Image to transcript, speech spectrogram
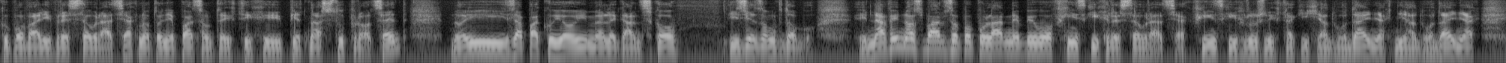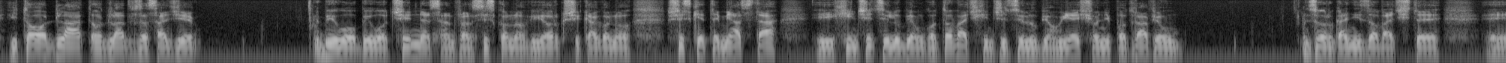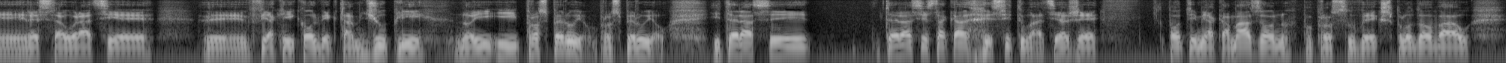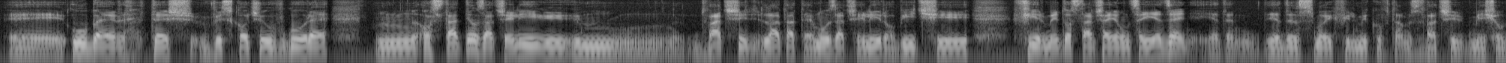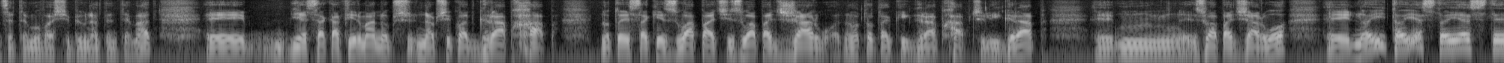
kupowali w restauracjach, no to nie płacą tych, tych 15%, no i zapakują im elegancko i zjedzą w domu. Na wynos bardzo popularne było w chińskich restauracjach, w chińskich różnych takich jadłodajniach, niejadłodajniach i to od lat, od lat w zasadzie było, było czynne, San Francisco, Nowy Jork, Chicago, no wszystkie te miasta Chińczycy lubią gotować, Chińczycy lubią jeść, oni potrafią zorganizować te y, restauracje y, w jakiejkolwiek tam dziupli, no i, i prosperują, prosperują. I teraz, y, teraz jest taka sytuacja, że po tym jak Amazon po prostu wyeksplodował, Uber też wyskoczył w górę. Mm, ostatnio zaczęli, 2-3 y, lata temu zaczęli robić y, firmy dostarczające jedzenie. Jeden, jeden z moich filmików tam z 2-3 miesiące temu właśnie był na ten temat. Y, jest taka firma, no, na przykład Grab Hub. No to jest takie złapać, złapać żarło. No to taki Grab Hub, czyli Grab mm, złapać żarło. No i to jest, to jest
